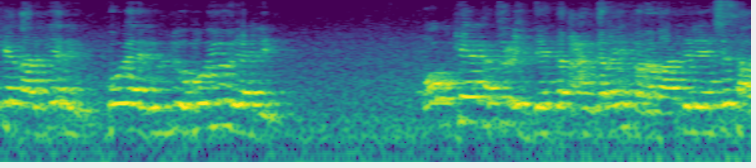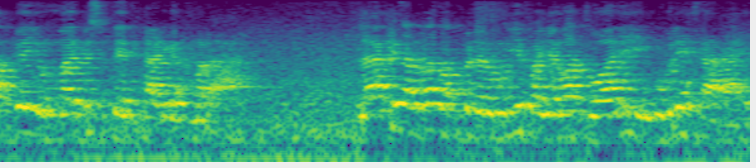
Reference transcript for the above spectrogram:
كي غربيا هو يقول له هو يلي. أوكي كتعد عن قريب فانا ما تلي انت تعبي يوم ما يبسوا تيت تاريخ مرة. لكن الرب بالرمي فيمات واي وبليه ساراحي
